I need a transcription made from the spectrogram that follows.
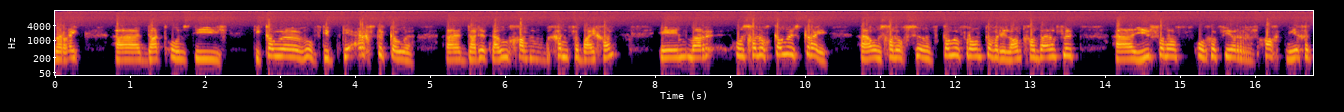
bereik uh dat ons die die koue of die die ergste koue uh dat dit nou gaan begin verbygaan. En maar ons gaan nog koues kry. Uh ons gaan nog so koue fronte wat die land gaan beïnvloed. Uh hier vanaf ongeveer 8, 9,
